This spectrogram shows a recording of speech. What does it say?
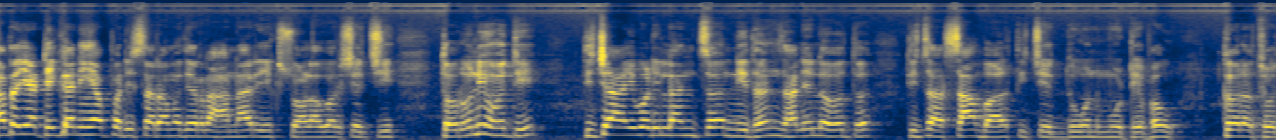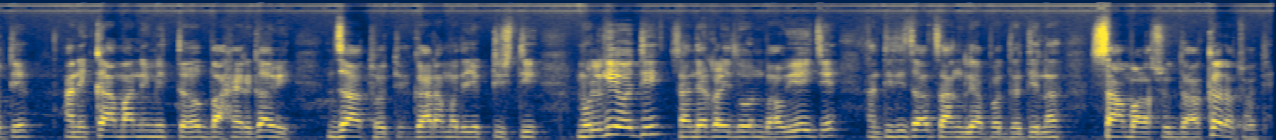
आता या ठिकाणी या परिसरामध्ये राहणारी एक सोळा वर्षाची तरुणी होती. तिच्या आईवडिलांचं निधन झालेलं होतं. तिचा सांभाळ तिचे दोन मोठे भाऊ करत होते आणि कामानिमित्त बाहेरगावी जात होते. घरामध्ये एकटीच ती मुलगी होती. संध्याकाळी दोन भाऊ यायचे आणि ती तिचा चांगल्या पद्धतीनं सांभाळसुद्धा करत होते.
